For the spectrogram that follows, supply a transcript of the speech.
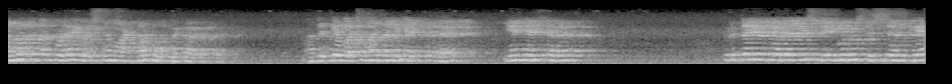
ಅನ್ನೋದನ್ನ ಕೂಡ ಯೋಚನೆ ಮಾಡ್ತಾ ಹೋಗ್ಬೇಕಾಗತ್ತೆ. ಅದಕ್ಕೆ ವಚನದಲ್ಲಿ ಹೇಳ್ತಾರೆ. ಏನ್ ಹೇಳ್ತಾರೆ? ಕೃತಯುಗದಲ್ಲಿ ಶ್ರೀ ಗುರು ಶಿಷ್ಯನ್ಗೆ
